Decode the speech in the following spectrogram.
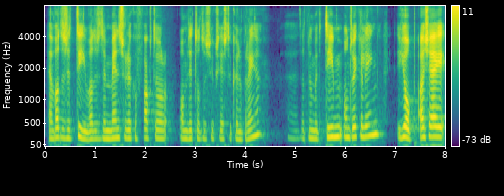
En wat is het team? Wat is de menselijke factor om dit tot een succes te kunnen brengen? Uh, dat noem ik teamontwikkeling. Job, als jij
